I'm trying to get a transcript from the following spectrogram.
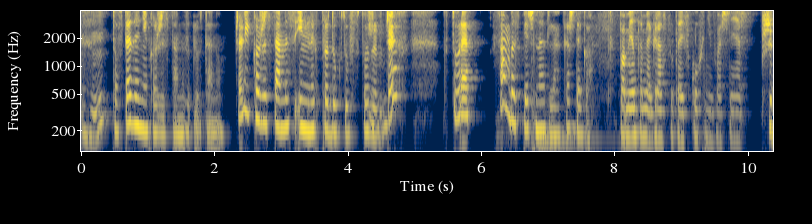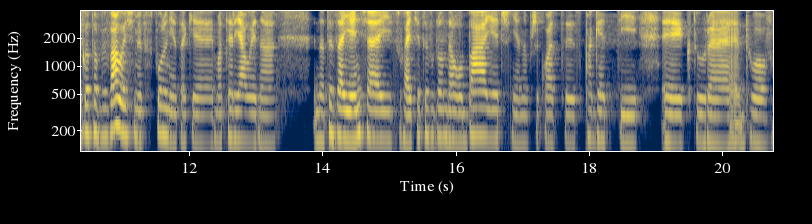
mhm. to wtedy nie korzystamy z glutenu. Czyli korzystamy z innych produktów spożywczych, mhm. które są bezpieczne dla każdego. Pamiętam, jak raz tutaj w kuchni właśnie przygotowywałyśmy wspólnie takie materiały na, na te zajęcia i słuchajcie, to wyglądało bajecznie, na przykład y, spaghetti, y, które było w,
